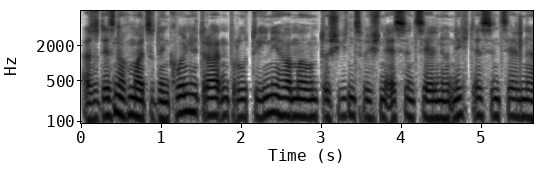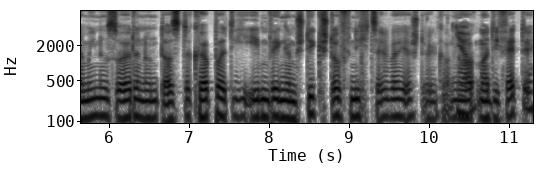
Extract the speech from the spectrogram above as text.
Also das nochmal zu den Kohlenhydraten. Proteine haben wir unterschieden zwischen essentiellen und nicht essentiellen Aminosäuren und dass der Körper die eben wegen dem Stickstoff nicht selber herstellen kann. Ja. Da hat man die Fette.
